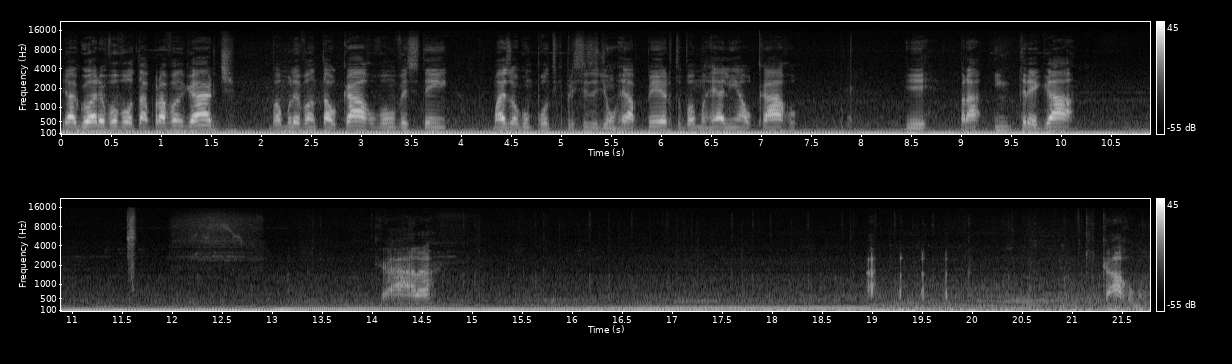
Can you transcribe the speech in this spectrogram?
E agora eu vou voltar para a Vanguard. Vamos levantar o carro, vamos ver se tem mais algum ponto que precisa de um reaperto. Vamos realinhar o carro e para entregar. Cara. que carro, mano.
